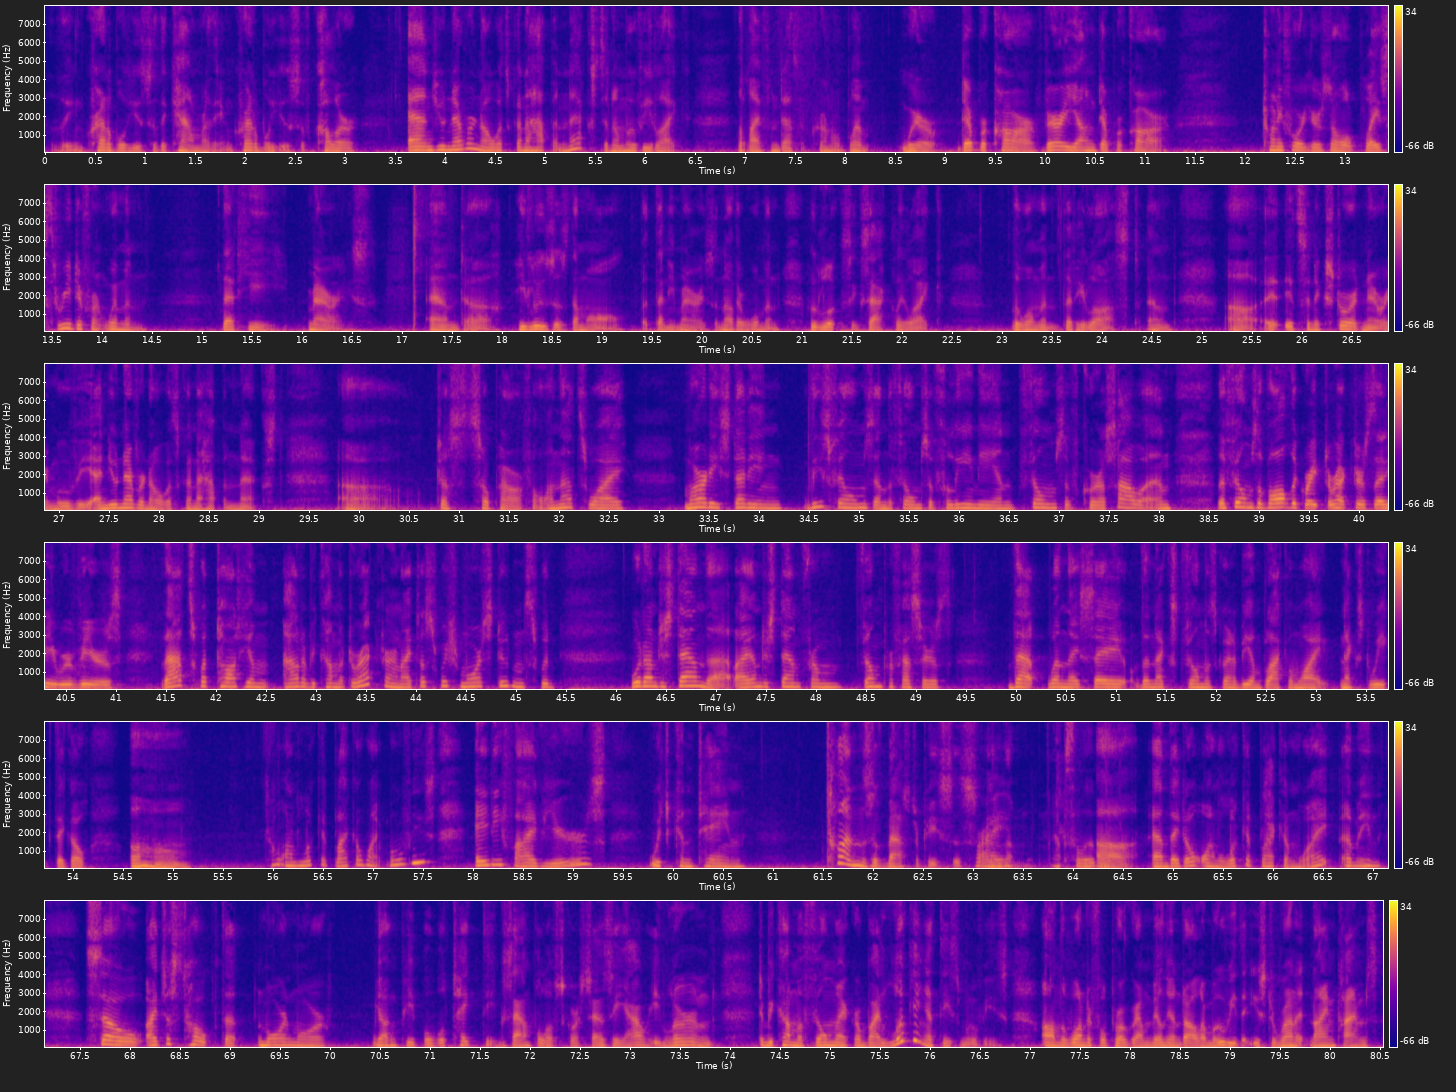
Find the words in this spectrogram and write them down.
the incredible use of the camera, the incredible use of color. And you never know what's going to happen next in a movie like The Life and Death of Colonel Blimp, where Deborah Kerr, very young Deborah Kerr, 24 years old, plays three different women that he marries. And uh, he loses them all, but then he marries another woman who looks exactly like the woman that he lost. And uh, it, it's an extraordinary movie, and you never know what's going to happen next. Uh, just so powerful. And that's why Marty studying these films and the films of Fellini and films of Kurosawa and the films of all the great directors that he reveres, that's what taught him how to become a director. And I just wish more students would would understand that. I understand from film professors that when they say the next film is going to be in black and white next week, they go, "Oh, don't want to look at black and white movies." 85 years which contain tons of masterpieces in them. Absolutely. Uh, and they don't want to look at black and white. I mean, so I just hope that more and more young people will take the example of Scorsese, how he learned to become a filmmaker by looking at these movies on the wonderful program Million Dollar Movie that used to run it nine times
